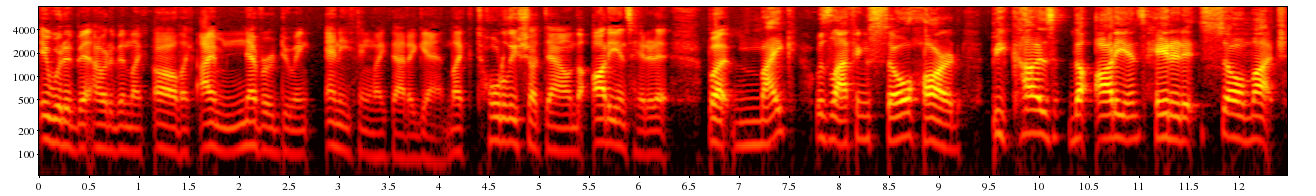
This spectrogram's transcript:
it would have been I would have been like, oh, like I'm never doing anything like that again. Like totally shut down. The audience hated it. But Mike was laughing so hard because the audience hated it so much.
